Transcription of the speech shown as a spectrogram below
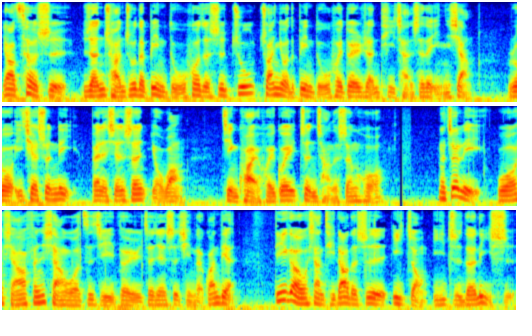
要测试人传猪的病毒，或者是猪专有的病毒会对人体产生的影响。若一切顺利，Bennett 先生有望尽快回归正常的生活。那这里我想要分享我自己对于这件事情的观点。第一个，我想提到的是一种移植的历史。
